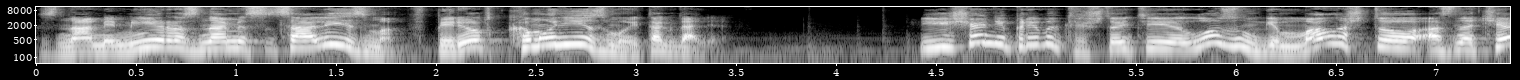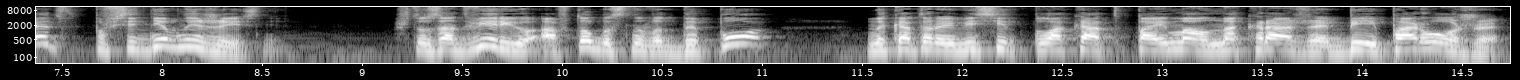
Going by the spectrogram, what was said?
Знамя мира, знамя социализма, вперед к коммунизму и так далее. И еще они привыкли, что эти лозунги мало что означают в повседневной жизни. Что за дверью автобусного депо на которой висит плакат «Поймал на краже, бей по роже»,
